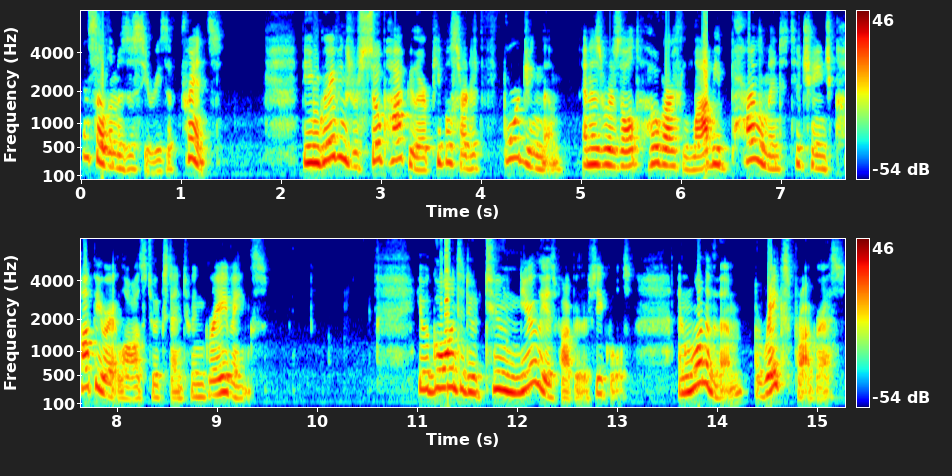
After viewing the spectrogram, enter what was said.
and sell them as a series of prints. The engravings were so popular, people started forging them, and as a result, Hogarth lobbied Parliament to change copyright laws to extend to engravings. He would go on to do two nearly as popular sequels, and one of them, A Rake's Progress,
